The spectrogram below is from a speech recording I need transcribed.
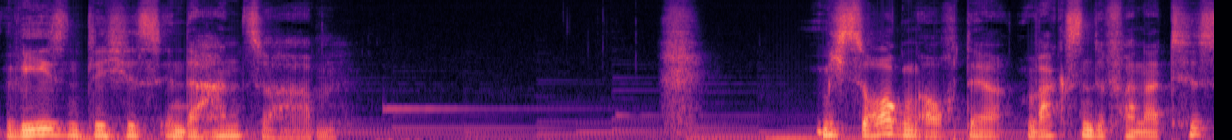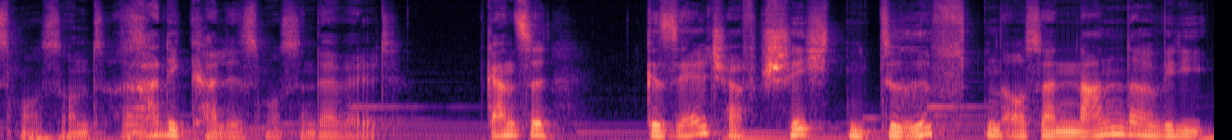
Wesentliches in der Hand zu haben. Mich sorgen auch der wachsende Fanatismus und Radikalismus in der Welt. Ganze Gesellschaftsschichten driften auseinander wie die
